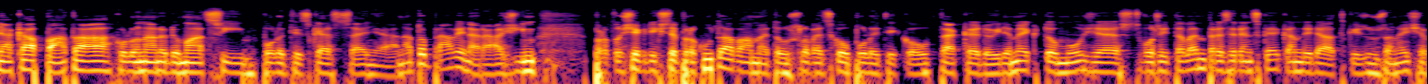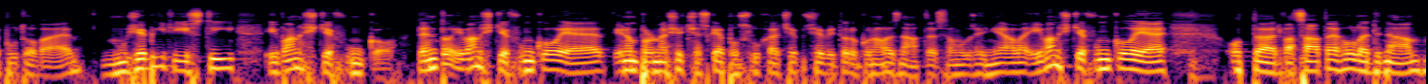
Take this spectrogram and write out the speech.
nějaká pátá kolona na domácí politické scéně. A na to právě narážím, protože když se prokutáváme tou slovenskou politikou, tak dojdeme k tomu, že stvořitelem prezidentské kandidátky Zuzany Čeputové může být jistý Ivan Štěfunko. Tento Ivan Štěfunko je, jenom pro naše české posluchače, protože vy to dokonale znáte samozřejmě, ale Ivan Štěfunko je od 20. ledna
